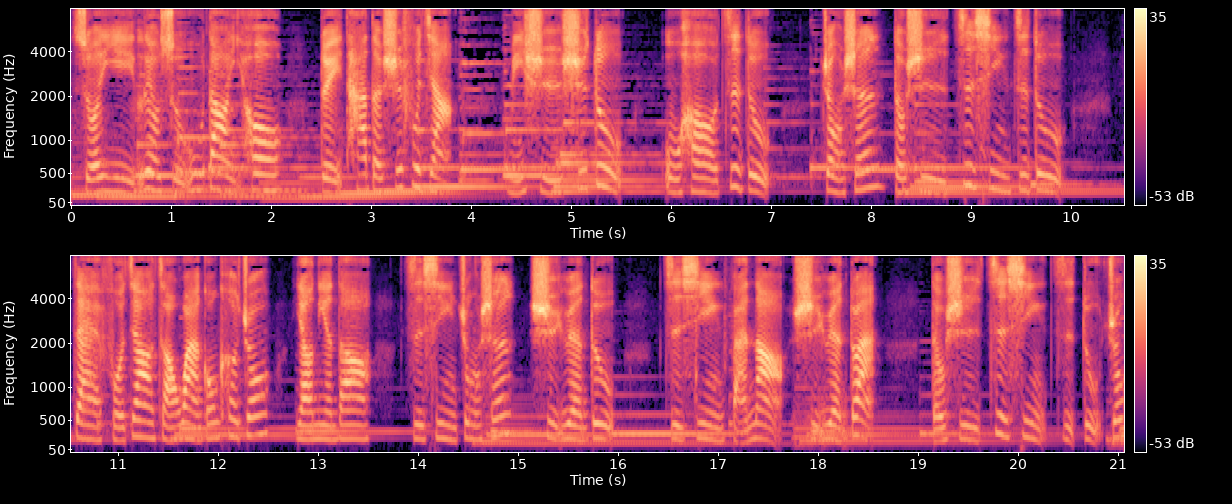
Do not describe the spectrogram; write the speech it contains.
所以六祖悟道以后，对他的师父讲：迷时师度，悟后自度。众生都是自信自度。在佛教早晚功课中，要念到：自信众生是愿度，自信烦恼是愿断，都是自信自度中。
